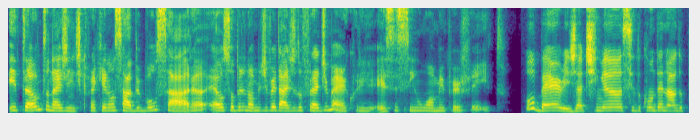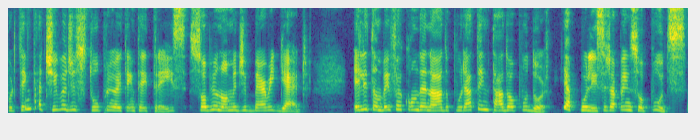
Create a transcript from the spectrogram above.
E tanto, né, gente, que para quem não sabe, Bulsara é o sobrenome de verdade do Fred Mercury. Esse sim, um homem perfeito. O Barry já tinha sido condenado por tentativa de estupro em 83, sob o nome de Barry Gadd. Ele também foi condenado por atentado ao pudor. E a polícia já pensou, putz,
